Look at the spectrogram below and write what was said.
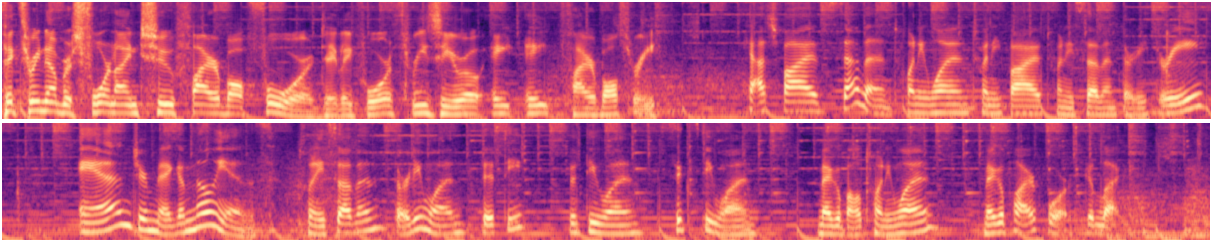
Pick three numbers 492 Fireball 4, Daily 4 3088 Fireball 3. Cash 5 7 21 25 27 33. And your Mega Millions 27 31 50 51 61. Mega Ball 21, Megaplier 4. Good luck.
